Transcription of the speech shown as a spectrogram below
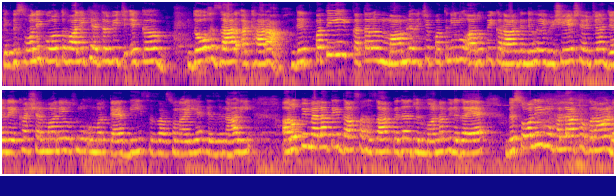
ਤੇ ਬਿਸੋਲੀ ਕੋਤਵਾਲੀ ਖੇਤਰ ਵਿੱਚ ਇੱਕ 2018 ਦੇ ਪਤੀ ਕਤਲ ਮਾਮਲੇ ਵਿੱਚ ਪਤਨੀ ਨੂੰ ਆਰੋਪੀ ਕਰਾਰ ਦਿੰਦੇ ਹੋਏ ਵਿਸ਼ੇਸ਼ ਜੱਜ ਰੇਖਾ ਸ਼ਰਮਾ ਨੇ ਉਸ ਨੂੰ ਉਮਰ ਕੈਦ ਦੀ ਸਜ਼ਾ ਸੁਣਾਈ ਹੈ ਤੇ ਇਸ ਦੇ ਨਾਲ ਹੀ ਆਰੋਪੀ ਮਹਿਲਾ ਤੇ 10000 ਰੁਪਏ ਦਾ ਜੁਰਮਾਨਾ ਵੀ ਲਗਾਇਆ ਹੈ। ਬਿਸੋਲੀ ਮੁਹੱਲਾ ਠੁਕਰਾਣ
